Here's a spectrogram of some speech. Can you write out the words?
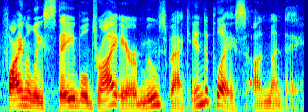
Finally, stable dry air moves back into place on Monday.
